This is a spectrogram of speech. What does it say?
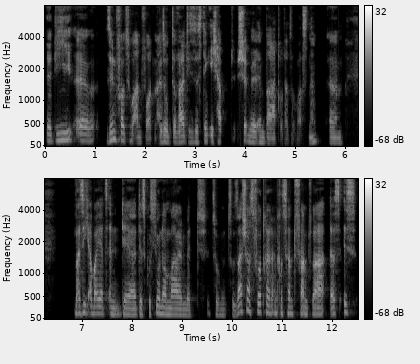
äh, die äh, sinnvoll zu beantworten. Also da war dieses Ding, ich habe Schimmel im Bad oder sowas. Ne? Ähm, was ich aber jetzt in der Diskussion nochmal mit zum, zu Saschas Vortrag interessant fand, war, das ist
